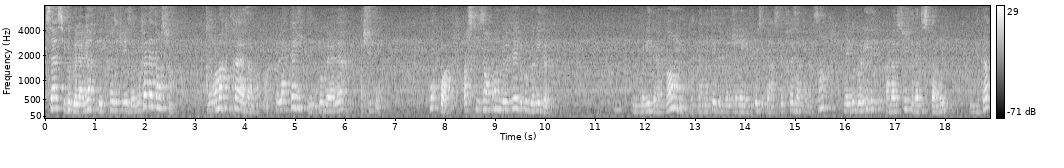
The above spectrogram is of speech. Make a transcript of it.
Ça, c'est Google Alert qui est très utilisé. Mais faites attention. Une remarque très importante, que la qualité de Google Alert a chuté. Pourquoi? Parce qu'ils ont enlevé le Google Reader. Google Reader avant, il permettait de gérer les flux, etc. C'était très intéressant, mais Google Reader, par la suite, elle a disparu. D'accord?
